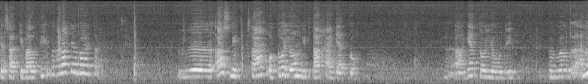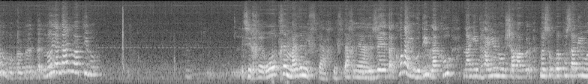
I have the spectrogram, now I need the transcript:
קצת קיבלתי, והלכתי הביתה. ואז נפתח, אותו יום נפתח הגטו. הגטו יהודי. לא ידענו אפילו. שחררו אתכם? מה זה נפתח? נפתח לאן? זה, כל היהודים לקחו, נגיד היינו שם מפוזרים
